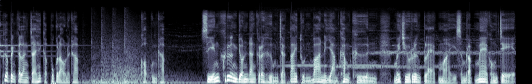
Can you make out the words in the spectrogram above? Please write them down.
เพื่อเป็นกำลังใจให้กับพวกเรานะครับ ขอบคุณครับ เสียงเครื่องยนต์ดังกระหึ่มจากใต้ถุนบ้านในยามค่ำคืน ไม่ใช่เรื่องแปลกใหม่สำหรับแม่ของเจด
